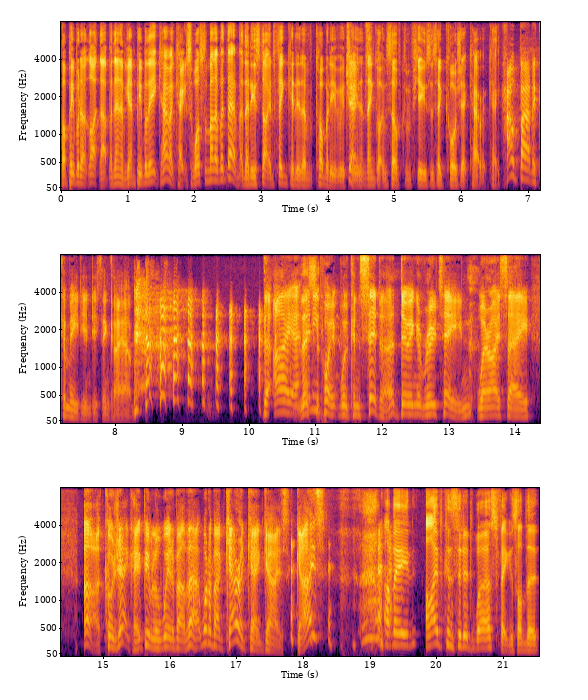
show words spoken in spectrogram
Well, people don't like that, but then again, people eat carrot cake. So what's the matter with them? And then he started thinking in a comedy routine, James. and then got himself confused and said courgette carrot cake. How bad a comedian do you think I am? that I, at Listen. any point, would consider doing a routine where I say, oh, courgette cake, people are weird about that. What about carrot cake, guys? Guys? I mean, I've considered worse things on the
